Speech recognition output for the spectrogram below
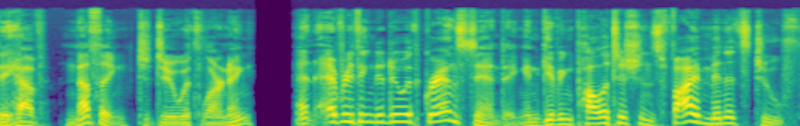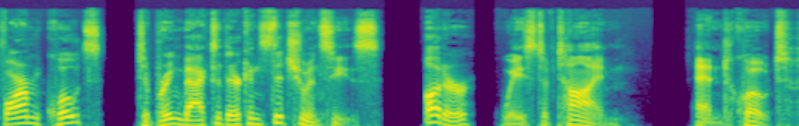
They have nothing to do with learning and everything to do with grandstanding and giving politicians five minutes to farm quotes to bring back to their constituencies. Utter waste of time. End quote.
